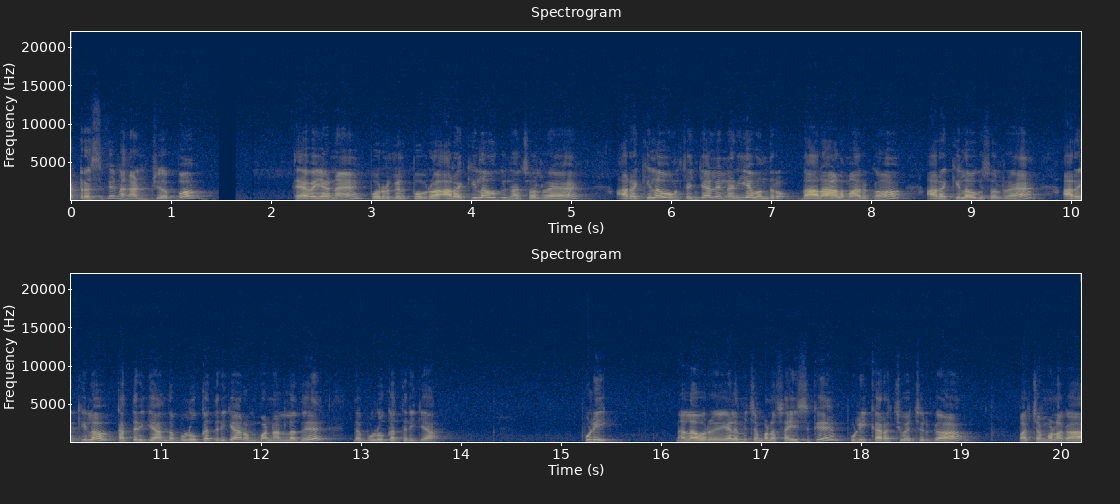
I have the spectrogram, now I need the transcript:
அட்ரஸுக்கு நாங்கள் அனுப்பிச்சி வைப்போம். தேவையான பொருட்கள் இப்போ ஒரு அரை கிலோவுக்கு நான் சொல்கிறேன் அரை கிலோ உங்க செஞ்சாலே நிறைய வந்துடும் தாராளமாக இருக்கும். அரை கிலோவுக்கு சொல்கிறேன் அரை கிலோ கத்திரிக்காய். அந்த புழு கத்திரிக்காய் ரொம்ப நல்லது. இந்த ப்ளூ கத்திரிக்காய். புளி. நல்லா ஒரு எலுமிச்சம்பழம் சைஸுக்கு புளி கரைச்சி வச்சுருக்கோம். பச்சை மிளகா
